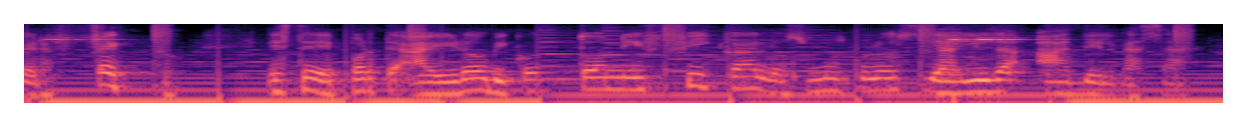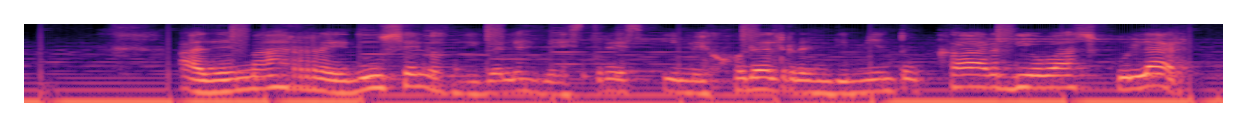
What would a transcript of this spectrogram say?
perfecto. Este deporte aeróbico tonifica los músculos y ayuda a adelgazar. Además reduce los niveles de estrés y mejora el rendimiento cardiovascular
